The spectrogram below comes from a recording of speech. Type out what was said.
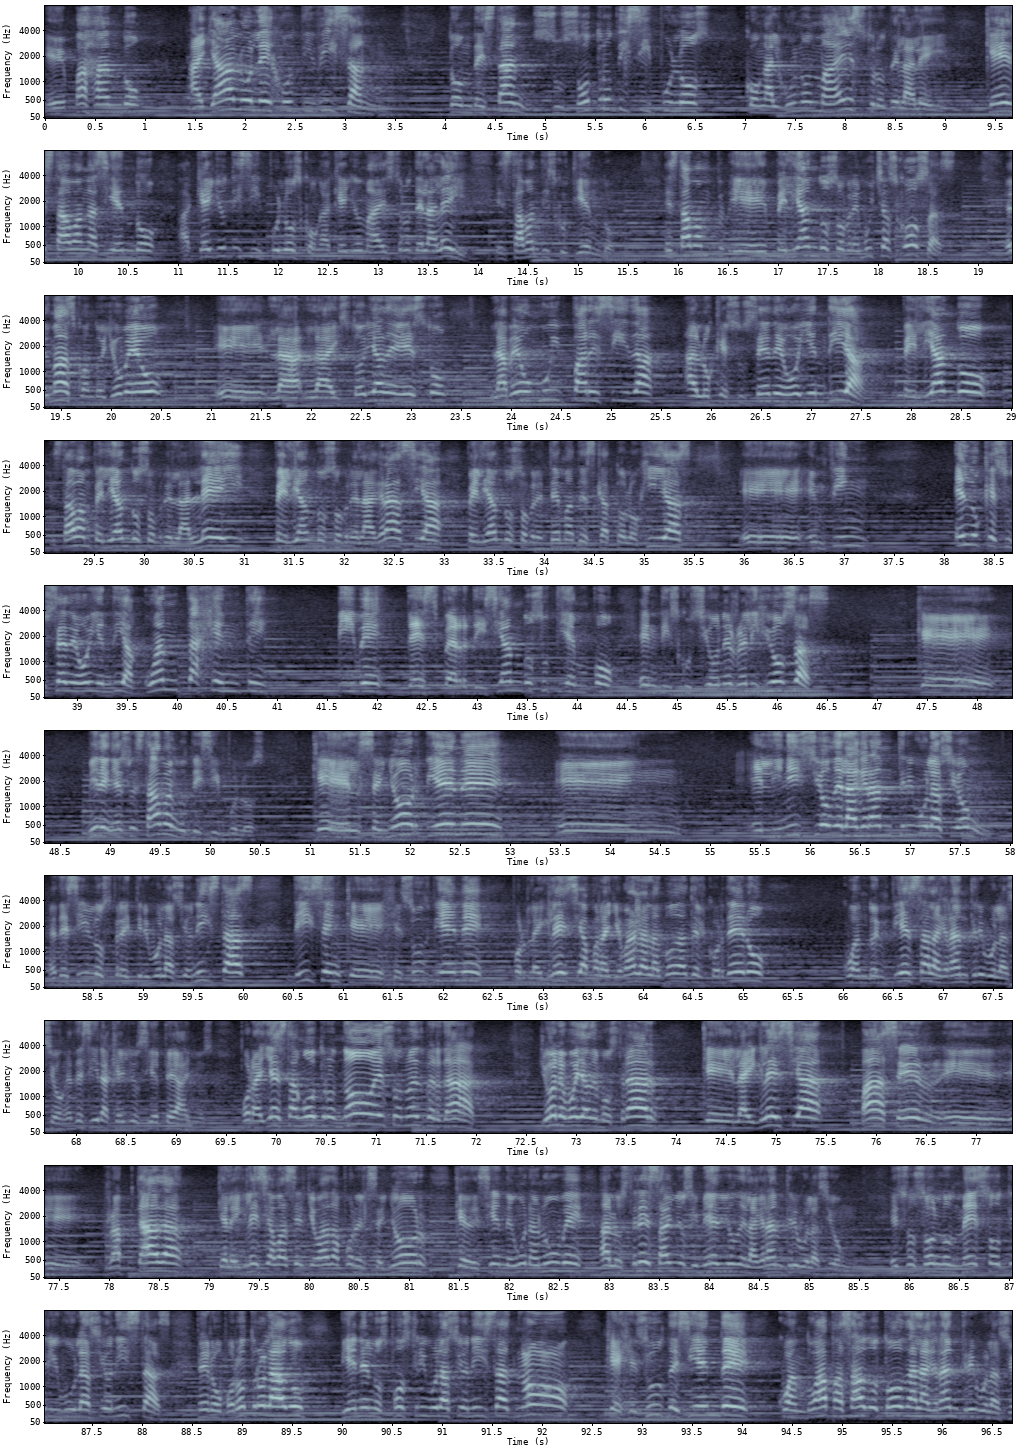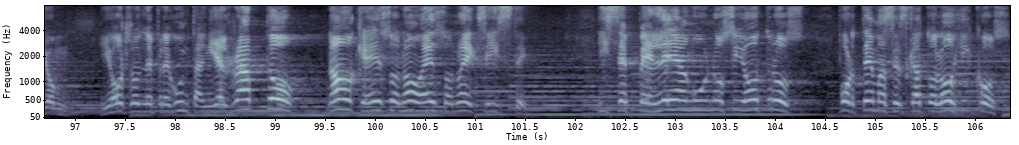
eh, bajando, allá a lo lejos divisan donde están sus otros discípulos con algunos maestros de la ley. ¿Qué estaban haciendo aquellos discípulos con aquellos maestros de la ley? Estaban discutiendo, estaban eh, peleando sobre muchas cosas. Es más, cuando yo veo eh, la, historia de esto la veo muy parecida a lo que sucede hoy en día, peleando, estaban peleando sobre la ley, peleando sobre la gracia, peleando sobre temas de escatologías, eh, en fin, es lo que sucede hoy en día. ¿Cuánta gente vive desperdiciando su tiempo en discusiones religiosas? Que, miren, eso estaban los discípulos que el Señor viene en el inicio de la gran tribulación, es decir, los pretribulacionistas dicen que Jesús viene por la iglesia para llevarla a las bodas del Cordero cuando empieza la gran tribulación, es decir, aquellos siete años. Por allá están otros, no, eso no es verdad. Yo le voy a demostrar que la iglesia va a ser eh, eh, raptada, que la iglesia va a ser llevada por el Señor, que desciende en una nube a los tres años y medio de la gran tribulación. Esos son los mesotribulacionistas. Pero por otro lado, vienen los postribulacionistas. No, que Jesús desciende cuando ha pasado toda la gran tribulación. Y otros le preguntan, ¿y el rapto? No, que eso no, eso no existe y se pelean unos y otros por temas escatológicos.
